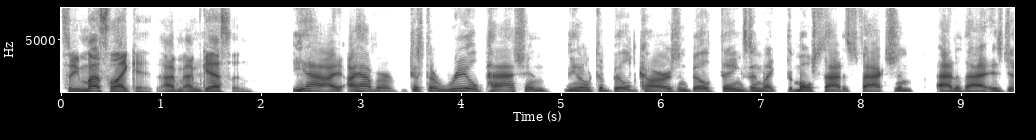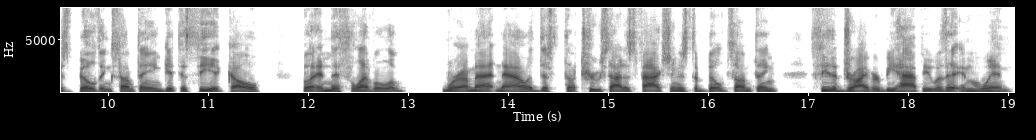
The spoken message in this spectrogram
so you must like it, I'm, I'm guessing. Yeah, I, I have a just a real passion, you know, to build cars and build things. And like the most satisfaction out of that is just building something and get to see it go. But in this level of where I'm at now, just the true satisfaction is to build something, see the driver be happy with it, and win.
